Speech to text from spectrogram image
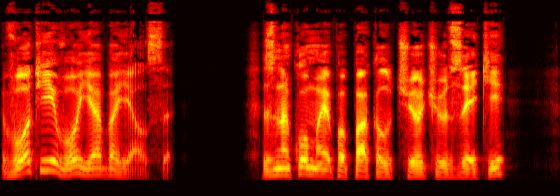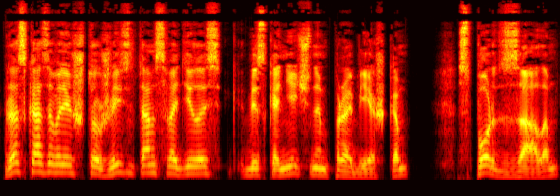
Вот его я боялся. Знакомые по Пакл-Чочу зэки рассказывали, что жизнь там сводилась к бесконечным пробежкам, спортзалам,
